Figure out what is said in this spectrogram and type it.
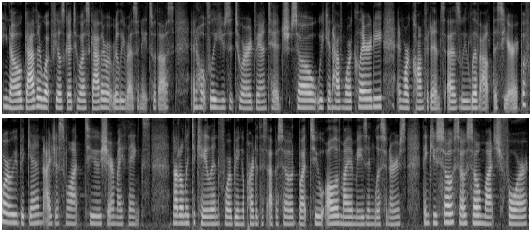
you know, gather what feels good to us, gather what really resonates with us, and hopefully use it to our advantage so we can have more clarity and more confidence as we live out this year. Before we begin, I just want to share my thanks not only to Kaylin for being a part of this episode, but to all of my amazing listeners. Thank you so, so, so much for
